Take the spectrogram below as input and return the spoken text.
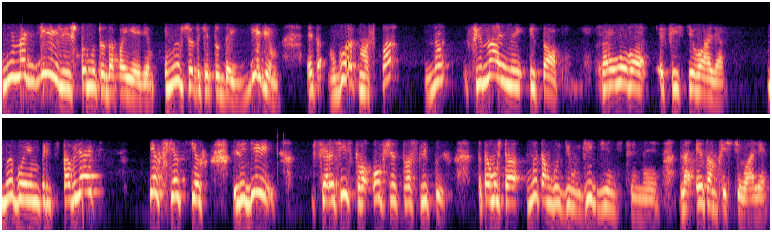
не надеялись, что мы туда поедем. И мы все-таки туда едем. Это в город Москва на финальный этап хорового фестиваля. Мы будем представлять всех-всех-всех людей Всероссийского общества слепых. Потому что мы там будем единственные на этом фестивале.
